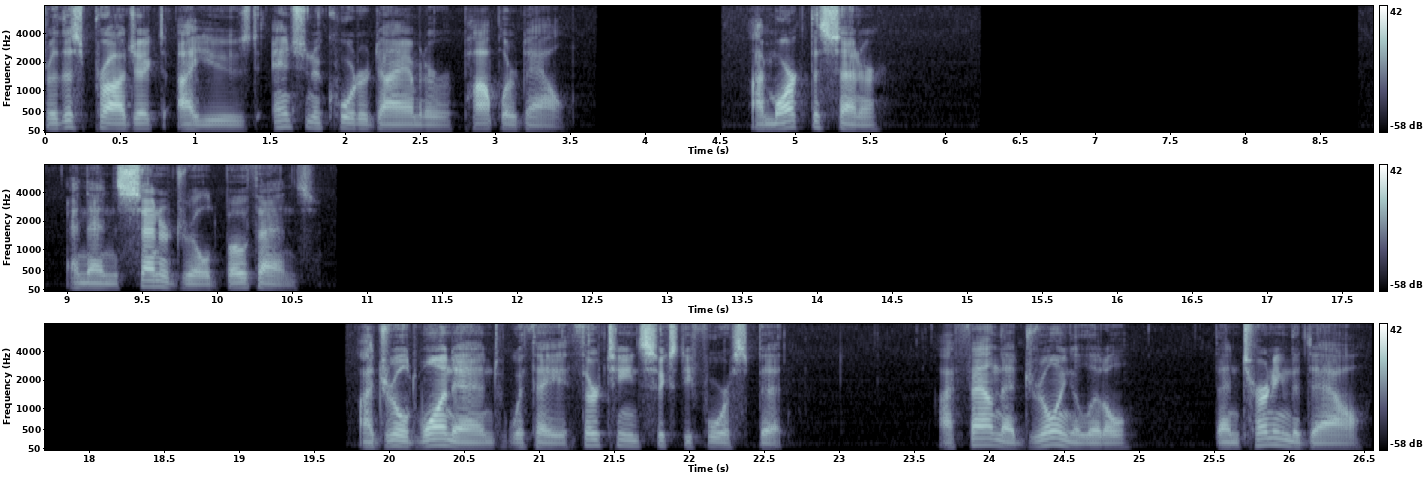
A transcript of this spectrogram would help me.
For this project, I used inch and a quarter diameter poplar dowel. I marked the center and then center drilled both ends. I drilled one end with a 1364 bit. I found that drilling a little, then turning the dowel,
